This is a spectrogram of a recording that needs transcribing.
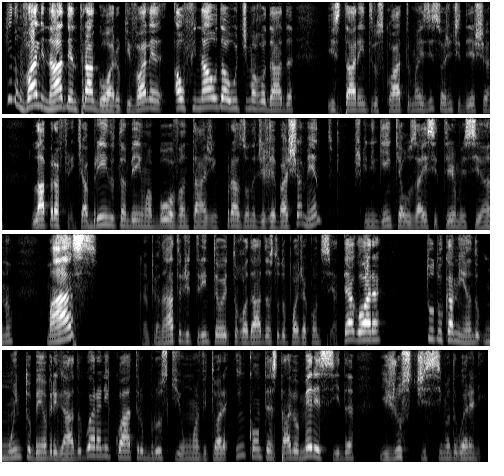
que não vale nada entrar agora. O que vale é ao final da última rodada estar entre os quatro, mas isso a gente deixa lá para frente. Abrindo também uma boa vantagem para a zona de rebaixamento Acho que ninguém quer usar esse termo esse ano, mas campeonato de 38 rodadas, tudo pode acontecer. Até agora, tudo caminhando muito bem, obrigado. Guarani 4, Brusque 1, uma vitória incontestável, merecida e justíssima do Guarani.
